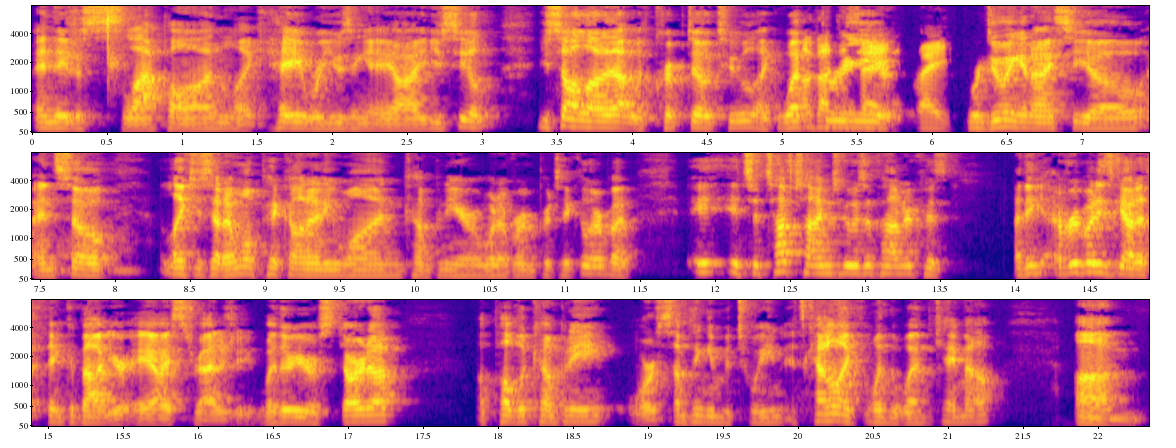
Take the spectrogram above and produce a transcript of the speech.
and they just slap on like, "Hey, we're using AI." You see, you saw a lot of that with crypto too, like Web three. Right. We're doing an ICO, and so, like you said, I won't pick on any one company or whatever in particular, but it, it's a tough time too as a founder because I think everybody's got to think about your AI strategy, whether you're a startup, a public company, or something in between. It's kind of like when the web came out. Um,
